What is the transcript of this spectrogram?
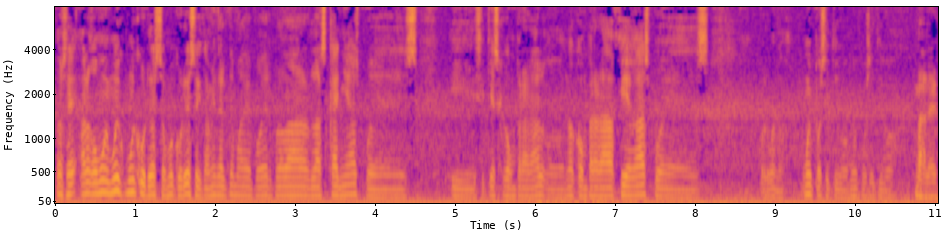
No sé, algo muy, muy, muy curioso, muy curioso. Y también el tema de poder probar las cañas, pues, y si tienes que comprar algo, no comprar a ciegas, pues, pues bueno, muy positivo, muy positivo. Vale,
